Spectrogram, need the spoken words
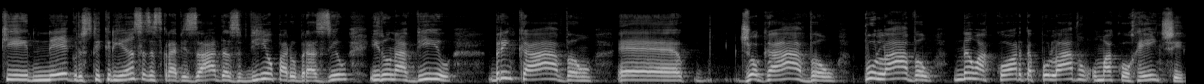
que negros, que crianças escravizadas vinham para o Brasil e no navio brincavam, é, jogavam, pulavam, não a corda, pulavam uma corrente.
